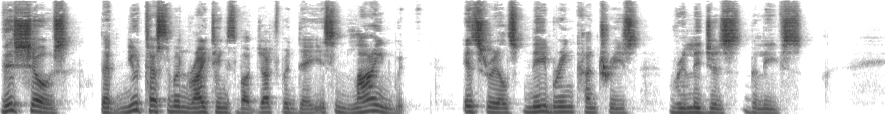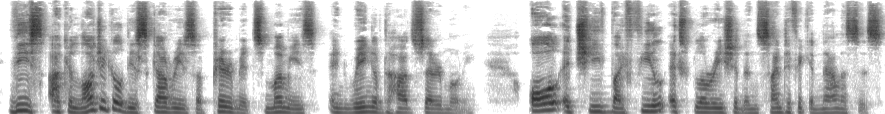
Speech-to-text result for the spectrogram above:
This shows that New Testament writings about Judgment Day is in line with Israel's neighboring countries' religious beliefs. These archaeological discoveries of pyramids, mummies, and weighing of the heart ceremony, all achieved by field exploration and scientific analysis,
